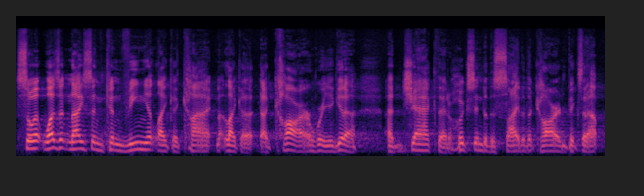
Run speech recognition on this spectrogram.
so it wasn't nice and convenient like a car, like a, a car where you get a, a jack that hooks into the side of the car and picks it up.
